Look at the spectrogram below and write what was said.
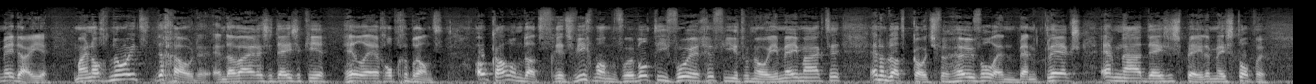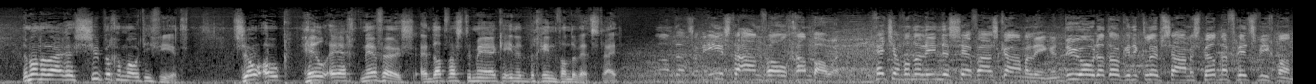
Medaille, maar nog nooit de gouden. En daar waren ze deze keer heel erg op gebrand. Ook al omdat Frits Wiegman bijvoorbeeld die vorige vier toernooien meemaakte... en omdat coach Verheuvel en Ben Klerks er na deze Spelen mee stoppen. De mannen waren super gemotiveerd. Zo ook heel erg nerveus. En dat was te merken in het begin van de wedstrijd. Aan zijn eerste aanval gaan bouwen. Gertjan van der Linden, Servaas Kamerling. Een duo dat ook in de club samenspeelt met Frits Wiegman.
